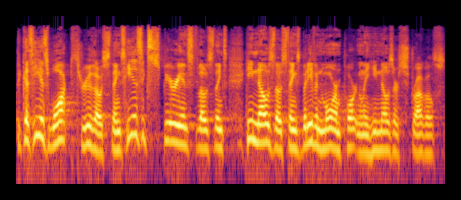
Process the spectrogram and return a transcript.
because He has walked through those things. He has experienced those things. He knows those things, but even more importantly, He knows our struggles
